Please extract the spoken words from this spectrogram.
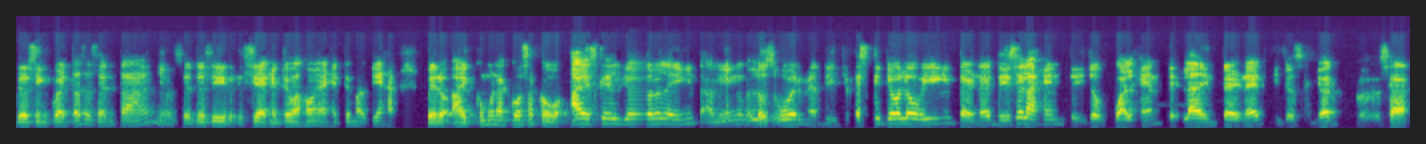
de 50 a 60 años. Es decir, sí, hay gente más joven, hay gente más vieja, pero hay como una cosa como, ah, es que yo lo leí, a mí los Uber me han dicho, es que yo lo vi en internet, dice la gente, y yo, ¿cuál gente? La de internet, y yo, señor, o sea,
